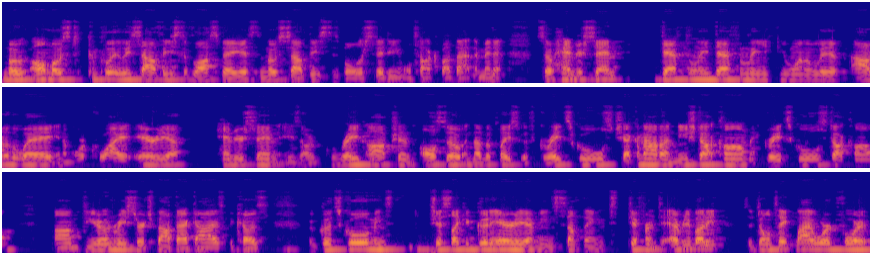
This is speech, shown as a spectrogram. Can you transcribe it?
mo- almost completely southeast of Las Vegas. The most southeast is Boulder City, and we'll talk about that in a minute. So Henderson, definitely, definitely, if you want to live out of the way in a more quiet area, Henderson is a great option. Also, another place with great schools. Check them out on niche.com and greatschools.com. Um, do your own research about that, guys, because a good school means just like a good area means something different to everybody. So don't take my word for it.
